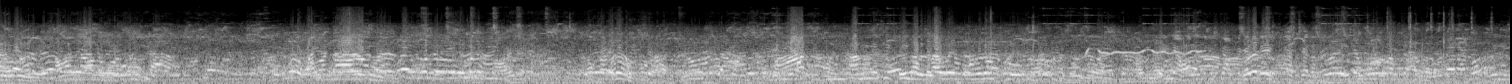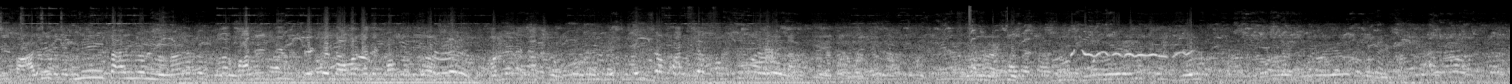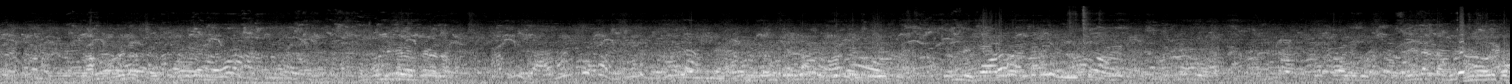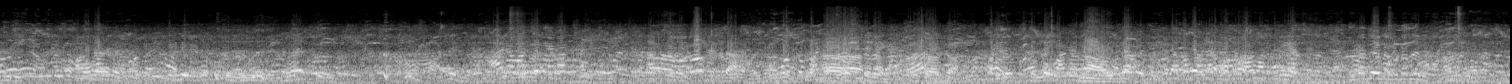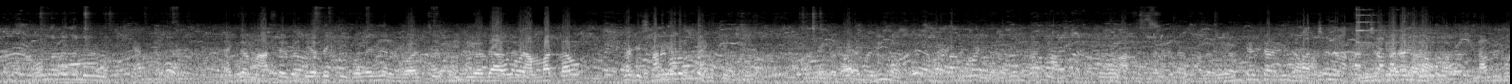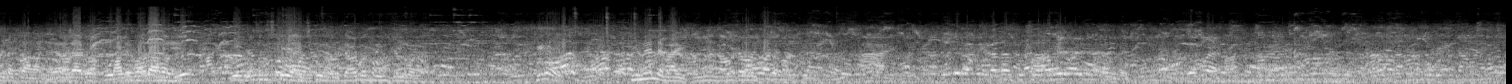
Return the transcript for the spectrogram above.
আমি এসে কি বললাম? বাজেট নেই তাই জন্য দেখবেন আমার কাছে কম আছে না ওইটা ওটা দেন ওটা দেন একজন মাসের ভিডিওতে কি বলেছেন? বলছে ভিডিও দাও নাম্বার দাও। নাকি সাড়ে বারো থ্যাংক ইউ ফিমেলে ভাই দামটা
